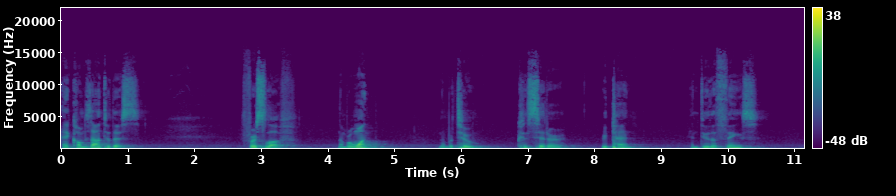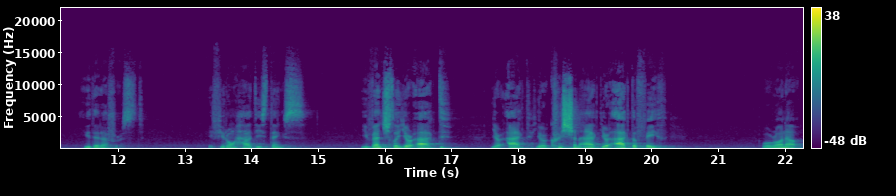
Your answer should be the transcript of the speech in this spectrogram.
And it comes down to this first love, number one. Number two, consider, repent, and do the things you did at first. If you don't have these things, eventually your act, your act, your Christian act, your act of faith will run out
